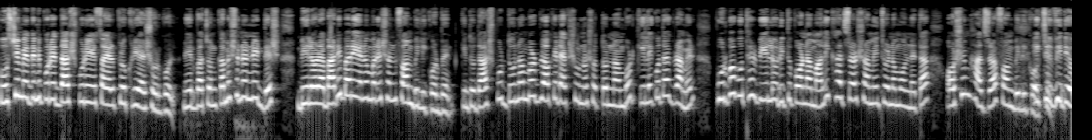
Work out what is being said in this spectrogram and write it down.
পশ্চিম মেদিনীপুরের দাসপুরে এসআইআর প্রক্রিয়ায় শোরগোল। নির্বাচন কমিশনের নির্দেশ বিএলওরা বাড়ি বাড়ি অ্যানুমারেশন ফর্ম বিলি করবেন। কিন্তু দাসপুর দু নম্বর ব্লকের একশো উনসত্তর নম্বর কেলেকোদা গ্রামের পূর্ব বুথের বিএলও ঋতুপর্ণা মালিক হাজরার স্বামী তৃণমূল নেতা অসীম হাজরা ফর্ম বিলি করছে ভিডিও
